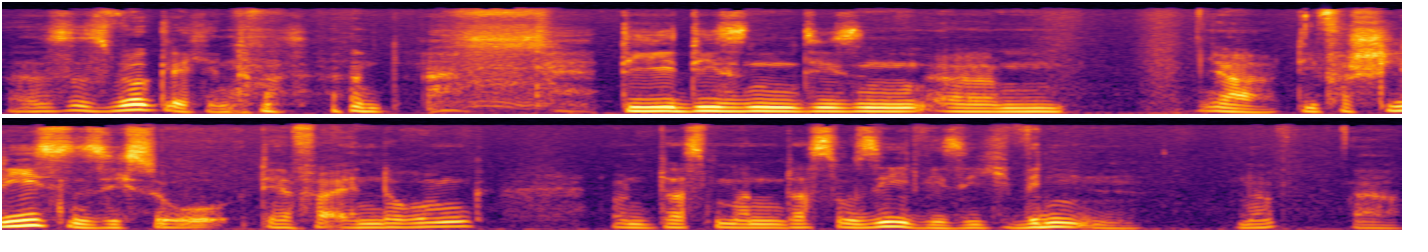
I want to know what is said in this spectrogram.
Das ist wirklich interessant. Die, diesen, diesen, ähm, ja, die verschließen sich so der Veränderung und dass man das so sieht, wie sie sich winden. Ne? Ja.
